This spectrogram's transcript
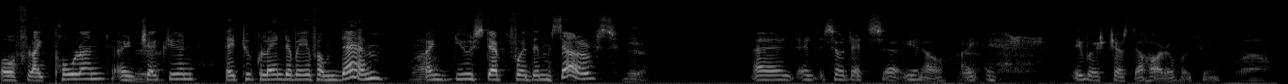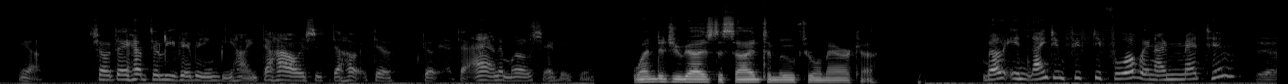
of like Poland and Yeah. Czechia, they took land away from them Wow. and used that for themselves. Yeah. And and so that's uh, you know, I, it was just a horrible thing. Wow. Yeah. So they had to leave everything behind: the houses, the ho- the the, the animals, everything. When did you guys decide to move to America? Well, in 1954, when I met him, Yeah.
